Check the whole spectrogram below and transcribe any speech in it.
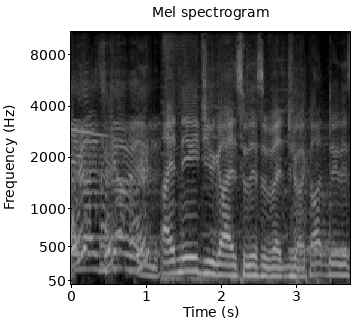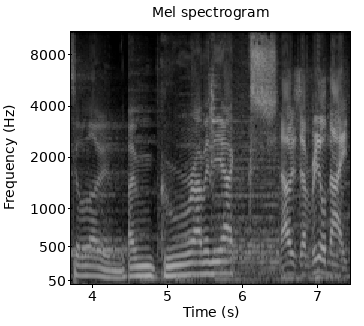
are you guys going? I need you guys for this adventure. I can't do this alone. I'm grabbing the axe. Now it's a real knight.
